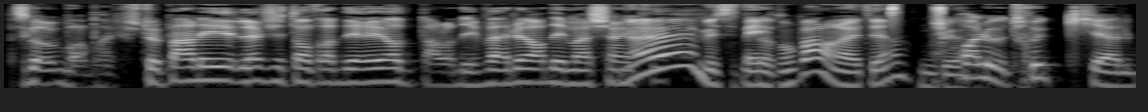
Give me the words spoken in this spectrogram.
parce que bon bref, je te parlais là j'étais en train de dérailler de parler des valeurs des machins et ouais, mais c'est ça dont on parle en réalité hein. Je crois le truc qui a le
